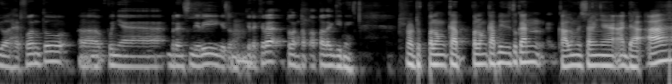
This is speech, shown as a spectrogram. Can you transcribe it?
jual headphone tuh uh, punya brand sendiri gitu. Hmm. Kira-kira pelengkap apa lagi nih? Produk pelengkap pelengkap itu kan kalau misalnya ada A,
